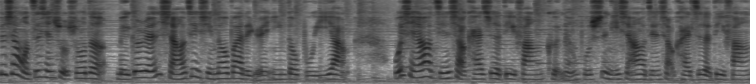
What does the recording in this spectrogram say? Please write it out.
就像我之前所说的，每个人想要进行 no buy 的原因都不一样。我想要减少开支的地方，可能不是你想要减少开支的地方。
